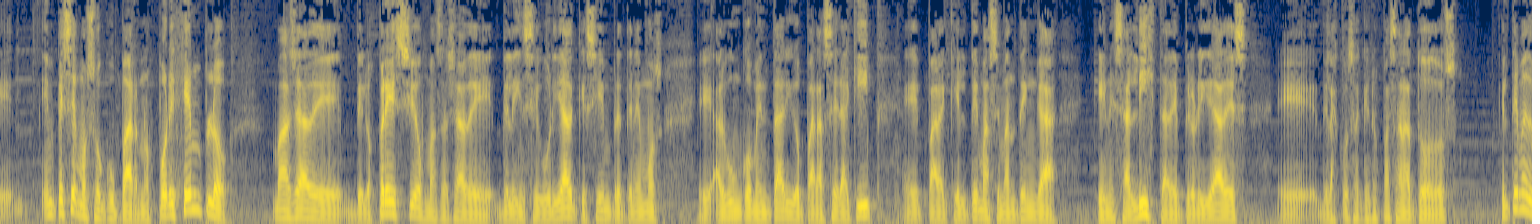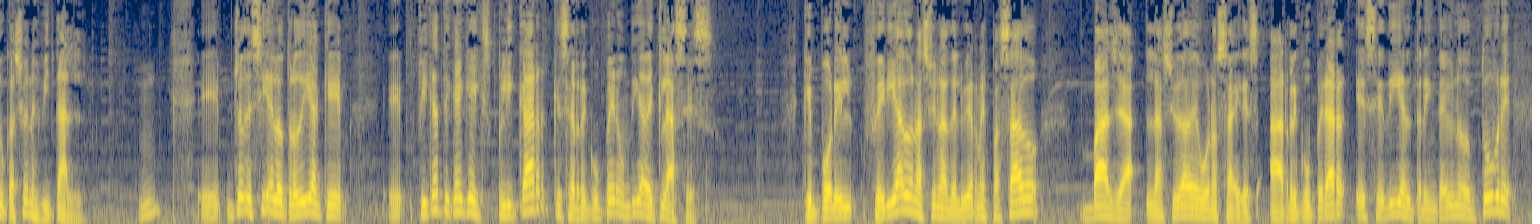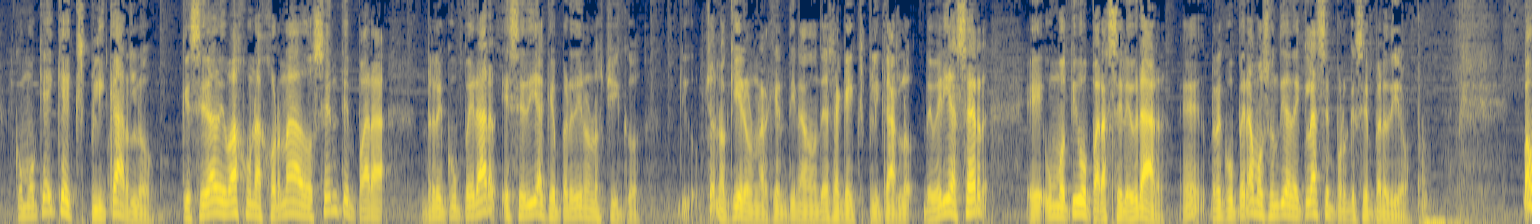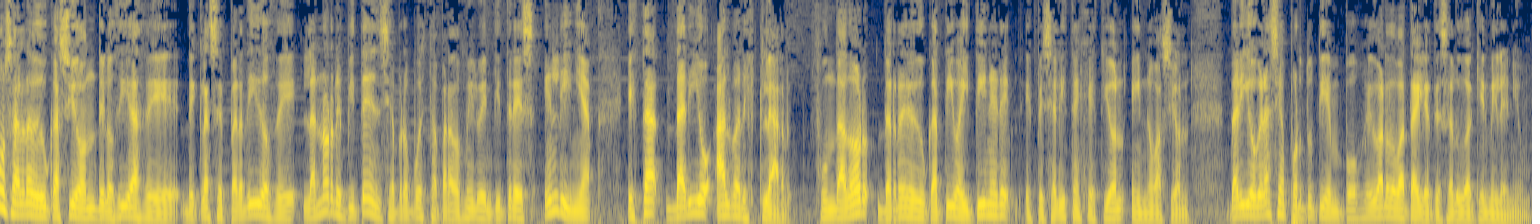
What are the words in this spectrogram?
Eh, empecemos a ocuparnos. Por ejemplo, más allá de, los precios, más allá de, la inseguridad, que siempre tenemos eh, algún comentario para hacer aquí, eh, para que el tema se mantenga en esa lista de prioridades de las cosas que nos pasan a todos, el tema de educación es vital. yo decía el otro día que, fíjate que hay que explicar que se recupera un día de clases, que por el feriado nacional del viernes pasado vaya la ciudad de Buenos Aires a recuperar ese día, el 31 de octubre, como que hay que explicarlo, que se da debajo una jornada docente para recuperar ese día que perdieron los chicos. Digo, yo no quiero una Argentina donde haya que explicarlo. Debería ser eh, un motivo para celebrar. ¿eh? Recuperamos un día de clase porque se perdió. Vamos a hablar de educación, de los días de, de, clases perdidos, de la no repitencia propuesta para 2023. En línea está Darío Álvarez Clar, fundador de Red Educativa Itinere, especialista en gestión e innovación. Darío, gracias por tu tiempo. Eduardo Batalla te saluda aquí en Millennium.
